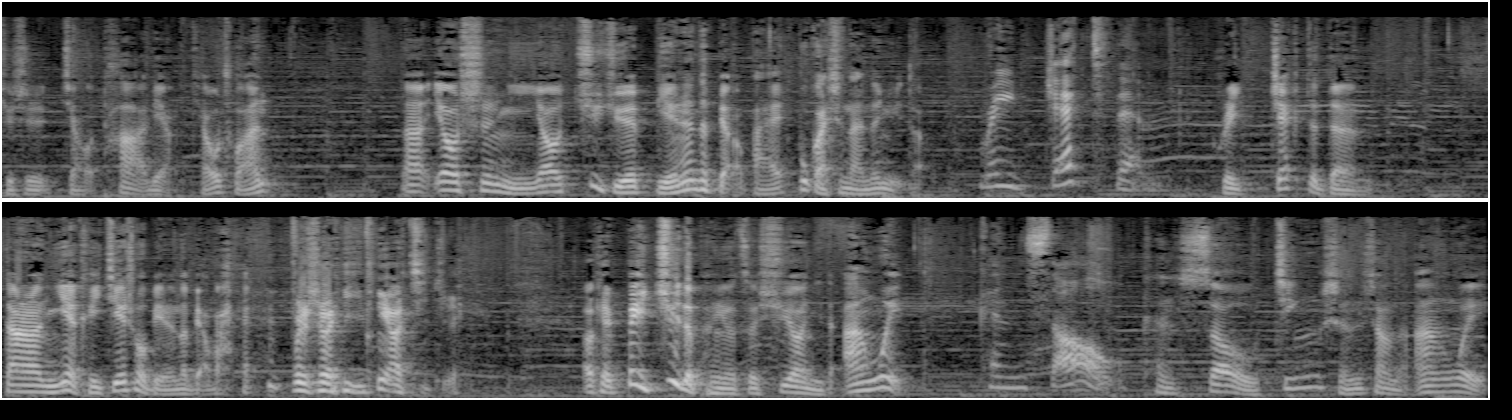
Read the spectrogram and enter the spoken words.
就是脚踏两条船。 那要是你要拒绝别人的表白，不管是男的女的， Reject them. reject them。当然，你也可以接受别人的表白，不是说一定要拒绝。OK，被拒的朋友则需要你的安慰 Console. ，console，精神上的安慰。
